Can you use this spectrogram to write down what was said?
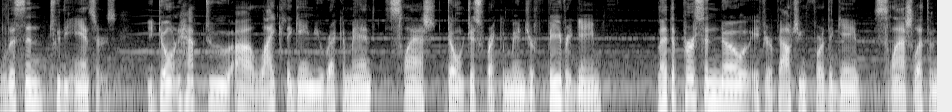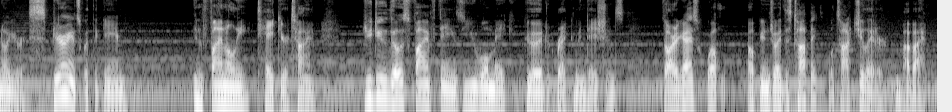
listen to the answers. You don't have to uh, like the game you recommend. Slash, don't just recommend your favorite game. Let the person know if you're vouching for the game. Slash, let them know your experience with the game. And finally, take your time. You do those five things, you will make good recommendations. Sorry, guys. Well, hope you enjoyed this topic. We'll talk to you later. Bye bye.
